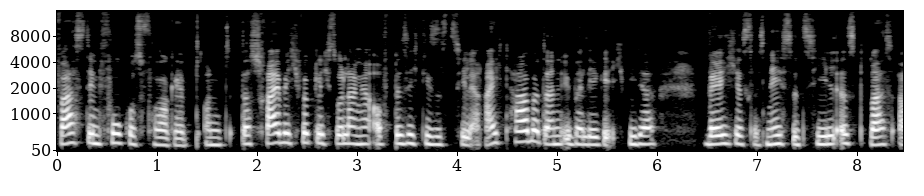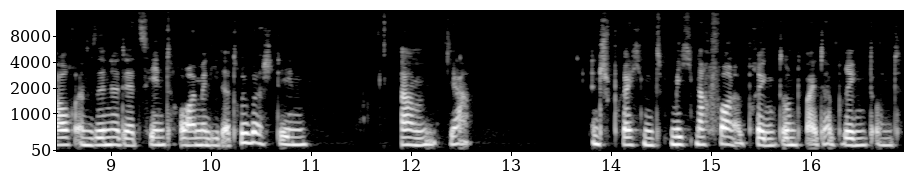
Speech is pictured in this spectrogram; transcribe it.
was den Fokus vorgibt. Und das schreibe ich wirklich so lange auf, bis ich dieses Ziel erreicht habe. Dann überlege ich wieder, welches das nächste Ziel ist, was auch im Sinne der zehn Träume, die da drüber stehen, ähm, ja, entsprechend mich nach vorne bringt und weiterbringt und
